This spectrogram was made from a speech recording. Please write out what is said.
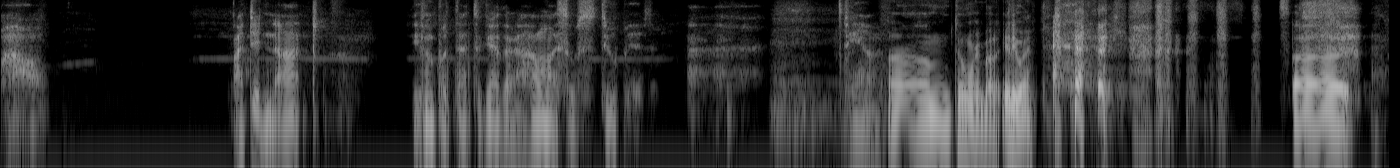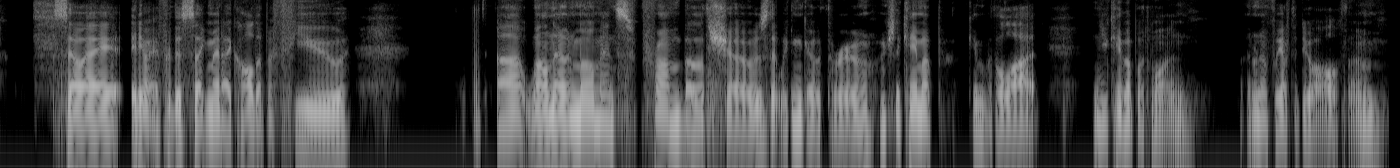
Wow. I did not even put that together. How am I so stupid? Damn. Um, don't worry about it. Anyway, uh, so I anyway for this segment I called up a few uh, well-known moments from both shows that we can go through. Actually, came up came up with a lot, and you came up with one. I don't know if we have to do all of them,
